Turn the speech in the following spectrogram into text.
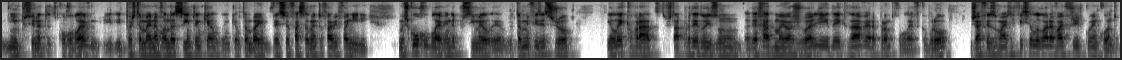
impressionante, com o Rublev e, e, depois também na ronda seguinte em que ele, em que ele também venceu facilmente o Fábio Fognini, mas com o Rublev ainda por cima, eu, eu, eu também fiz esse jogo ele é quebrado, está a perder 2-1, agarrado meio ao joelho, e a ideia que dava era: pronto, o Rublev quebrou, já fez o mais difícil, agora vai fugir com o encontro.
